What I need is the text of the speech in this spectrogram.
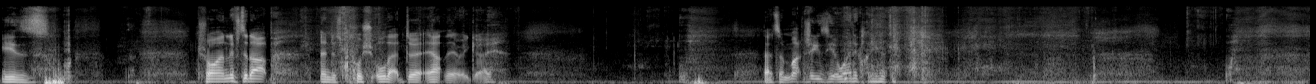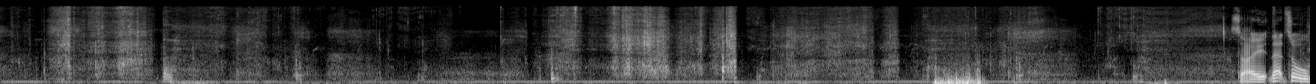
is try and lift it up and just push all that dirt out. There we go. That's a much easier way to clean it. So that's all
